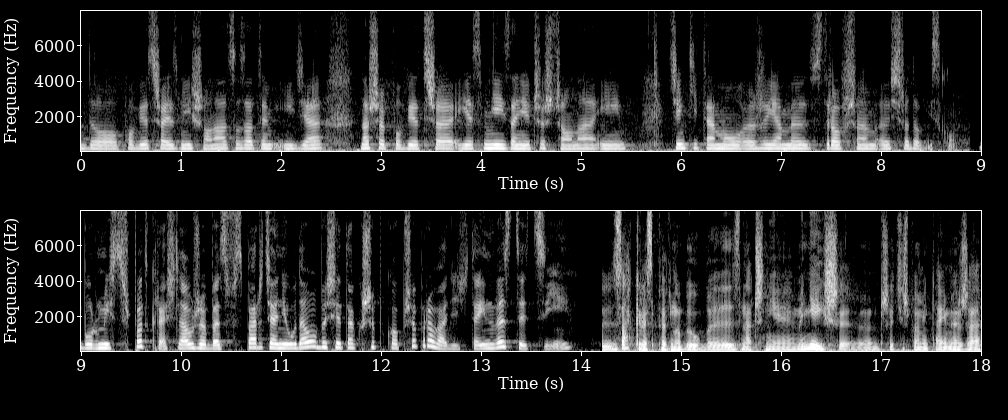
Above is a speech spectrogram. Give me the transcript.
do powietrza jest zmniejszona, co za tym idzie, nasze powietrze jest mniej zanieczyszczone i dzięki temu żyjemy w zdrowszym środowisku. Burmistrz podkreślał, że bez wsparcia nie udałoby się tak szybko przeprowadzić tej inwestycji. Zakres pewno byłby znacznie mniejszy. Przecież pamiętajmy, że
